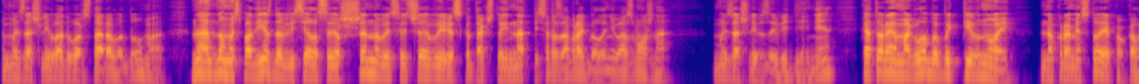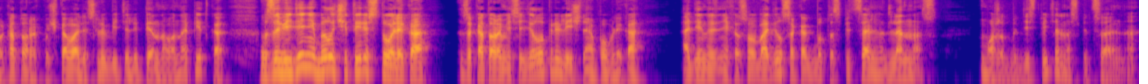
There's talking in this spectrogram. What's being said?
Мы зашли во двор старого дома. На одном из подъездов висела совершенно выцветшая вывеска, так что и надпись разобрать было невозможно. Мы зашли в заведение, которое могло бы быть пивной, но кроме стоек, около которых кучковались любители пенного напитка, в заведении было четыре столика — за которыми сидела приличная публика. Один из них освободился как будто специально для нас. Может быть, действительно специально?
